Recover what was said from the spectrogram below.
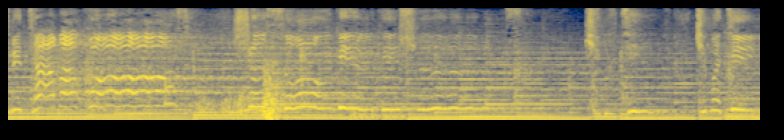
tu es à ma force. Je sens quelque chose qui m'attire, qui m'attire,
